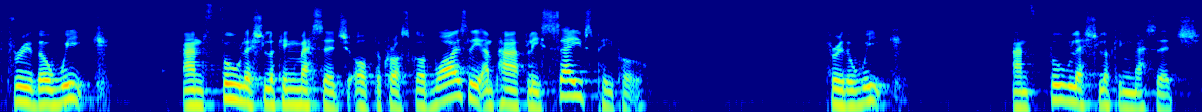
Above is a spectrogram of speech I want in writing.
through the weak and foolish looking message of the cross. God wisely and powerfully saves people through the weak and foolish looking message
